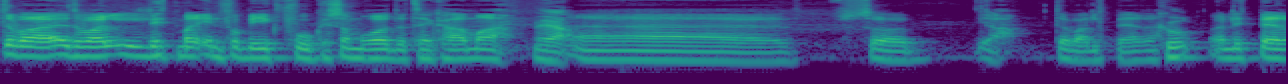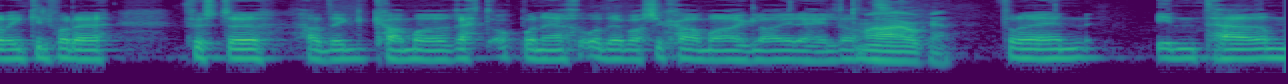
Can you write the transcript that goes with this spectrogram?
Det var, det var litt mer innenfor fokusområdet til kamera. Ja. Uh, så ja, det var litt bedre. Cool. Og litt bedre vinkel for det. Første hadde jeg kameraet rett opp og ned, og det var ikke kameraet glad i det hele tatt. Nei, OK. For det er en intern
